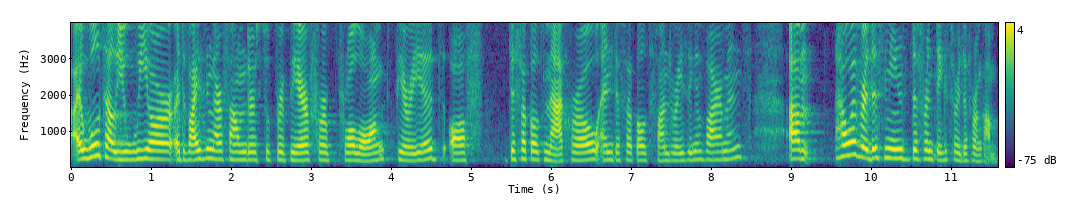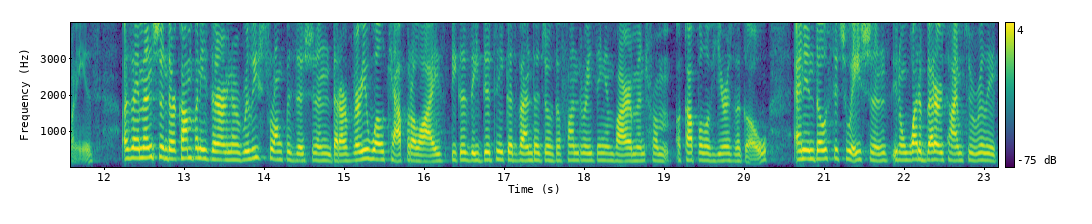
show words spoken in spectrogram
I will tell you, we are advising our founders to prepare for a prolonged period of difficult macro and difficult fundraising environments. Um, however, this means different things for different companies. As I mentioned, there are companies that are in a really strong position, that are very well capitalized because they did take advantage of the fundraising environment from a couple of years ago. And in those situations, you know, what a better time to really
